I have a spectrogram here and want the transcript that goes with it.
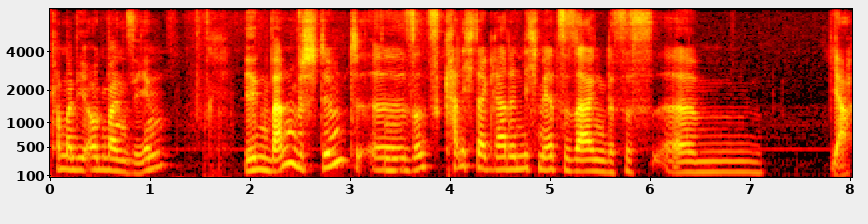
Kann man die irgendwann sehen? Irgendwann bestimmt, äh, Mhm. sonst kann ich da gerade nicht mehr zu sagen. Das ist, ähm, ja,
